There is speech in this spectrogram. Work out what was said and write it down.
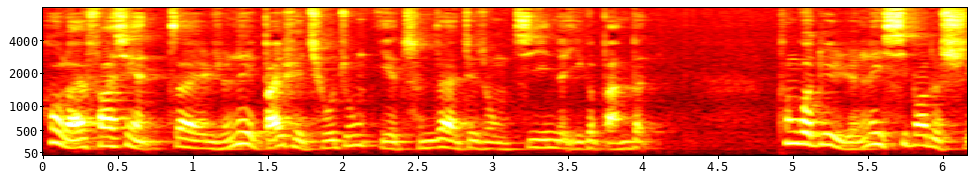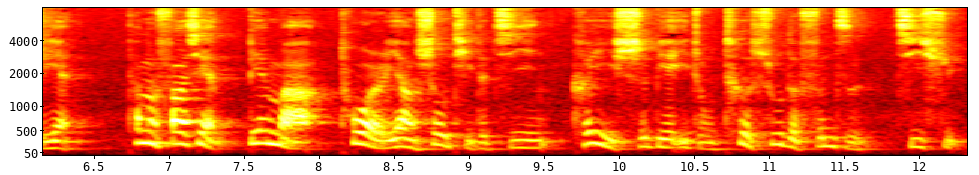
后来发现，在人类白血球中也存在这种基因的一个版本。通过对人类细胞的实验，他们发现编码托尔样受体的基因可以识别一种特殊的分子基序。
